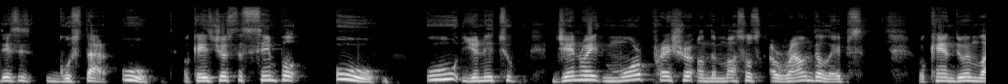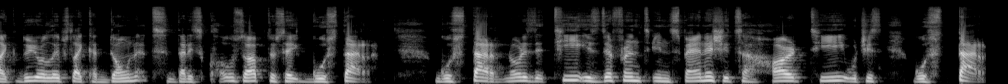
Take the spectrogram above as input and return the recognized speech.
this is gustar, u. Okay, it's just a simple u. U, you need to generate more pressure on the muscles around the lips. Okay, and do them like do your lips like a donut that is closed up to say gustar. Gustar. Notice the T is different in Spanish. It's a hard T, which is gustar.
